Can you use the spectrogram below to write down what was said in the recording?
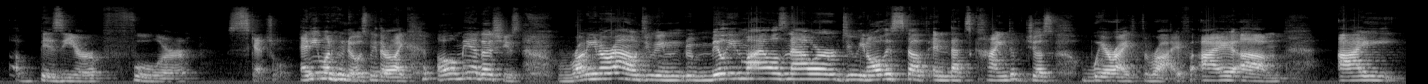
a busier fuller schedule. Anyone who knows me, they're like, oh, Amanda, she's running around doing a million miles an hour, doing all this stuff. And that's kind of just where I thrive. I, um, I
